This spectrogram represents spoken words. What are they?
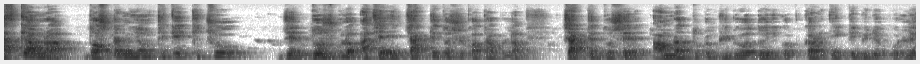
আজকে আমরা দশটা নিয়ম থেকে কিছু যে দোষগুলো আছে, এই চারটি দোষের কথা বললাম। চারটে দোষের আমরা দুটো ভিডিও তৈরি করব। কারণ একটি ভিডিও করলে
